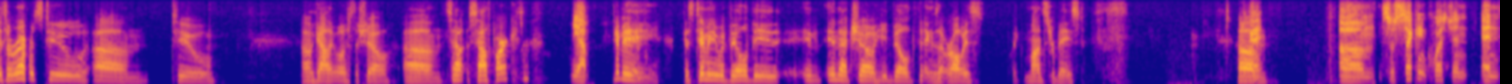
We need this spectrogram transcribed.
it's a reference to um to oh golly, what was the show? Um, South South Park. yeah, Timmy, because Timmy would build the in in that show. He'd build things that were always like monster based. Okay. Um, so second question, and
